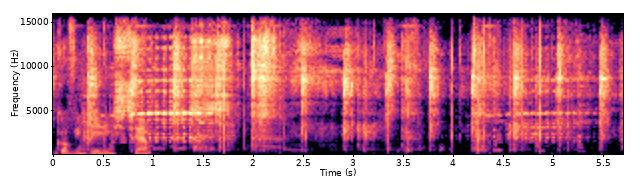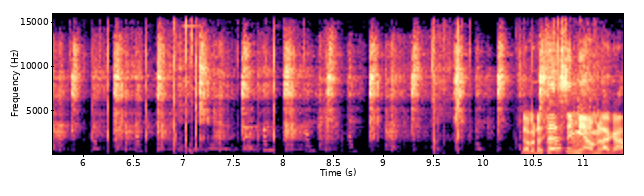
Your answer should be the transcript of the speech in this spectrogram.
go widzieliście. Dobra, teraz nie miałam laga.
